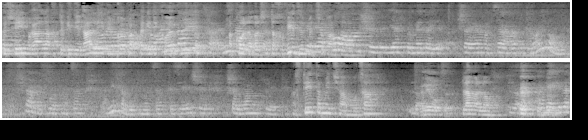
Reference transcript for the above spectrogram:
ושאם רע לך תגידי רע לי, ואם כואב לך תגידי כואב לי, הכל, אבל שתחווי את זה בצורה אחרת. כביכול שיש באמת, שהיה מצב, גם היום, אפשר לחוות מצב, אני חוויתי מצב כזה של שלווה מוחלטת. אז תהיי תמיד שם, רוצה? לא. אני רוצה. למה לא? לא, אני אגיד לך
